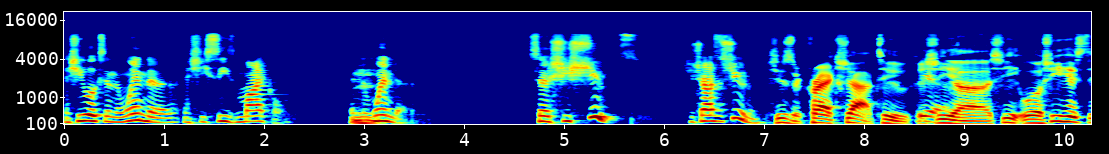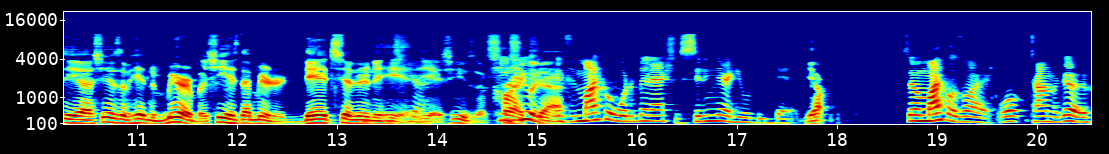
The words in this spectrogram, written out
And she looks in the window and she sees Michael in the Mhm. window. So she shoots. She tries to shoot him. She's a crack shot too, cause Yeah. she uh she well she hits the uh, she ends up hitting the mirror, but she hits that mirror dead center in the head. Yeah. Yeah, she's a She, crack she would, shot. if Michael would have been actually sitting there, he would be dead. Yep. So Michael's like, "Well, time to go."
